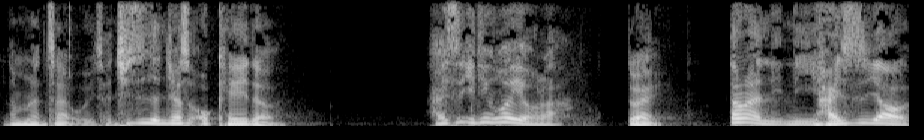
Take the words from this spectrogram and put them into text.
能不能载我一程？其实人家是 OK 的。还是一定会有啦，对，当然你你还是要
